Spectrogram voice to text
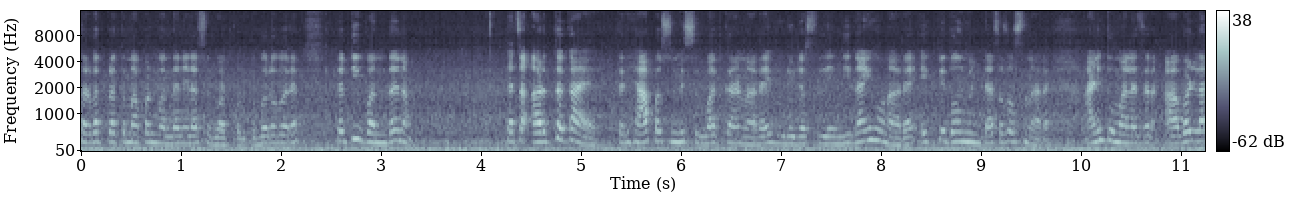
सर्वात प्रथम आपण वंदनेला सुरुवात करतो. बरोबर आहे? तर ती वंदना त्याचा अर्थ काय आहे? तर ह्यापासून मी सुरुवात करणार आहे. व्हिडिओ जास्त लेंदी नाही होणार आहे. एक ते दोन मिनिटाचाच असणार आहे. आणि तुम्हाला जर आवडला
